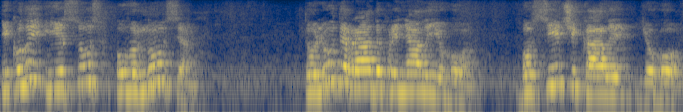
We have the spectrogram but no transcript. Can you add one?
І коли Ісус повернувся, то люди радо прийняли Його, бо всі чекали Його.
